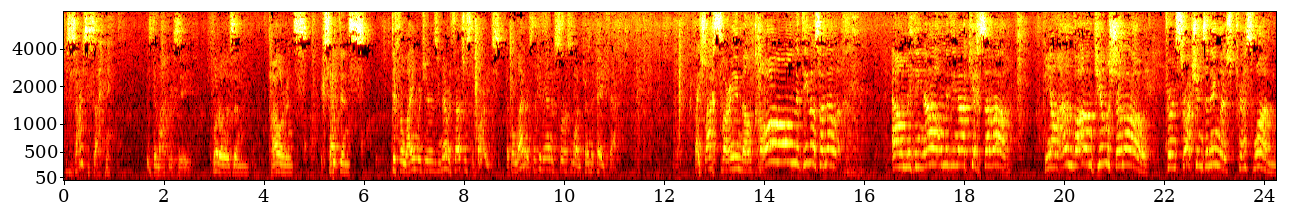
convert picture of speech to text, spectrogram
This is our society. This is democracy, pluralism, tolerance, acceptance, different languages. Remember, it's not just the parties, but the letters. Look at the end of source one. Turn the page back. וישלח צברים אל כל מדינות המלך, אל מדינה ומדינה ככסבה, ואל עם ועם כלשונו. For instructions in English, press 1.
